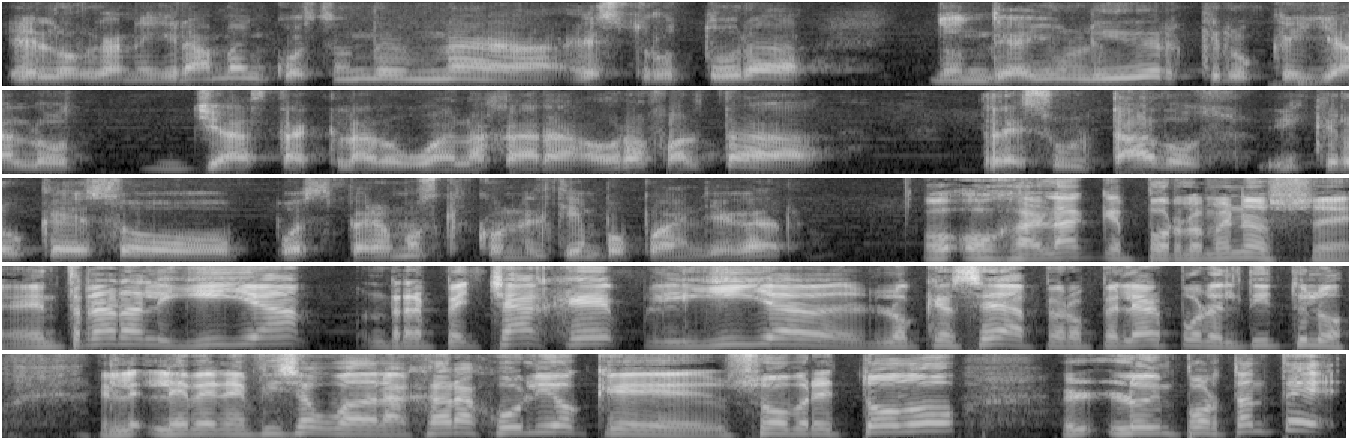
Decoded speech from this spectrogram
El organigrama en cuestión de una estructura donde hay un líder, creo que ya lo ya está claro Guadalajara. Ahora falta resultados y creo que eso pues esperemos que con el tiempo puedan llegar ojalá que por lo menos eh, entrar a liguilla, repechaje, liguilla, lo que sea, pero pelear por el título le, beneficia a Guadalajara, Julio, que sobre todo lo importante,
